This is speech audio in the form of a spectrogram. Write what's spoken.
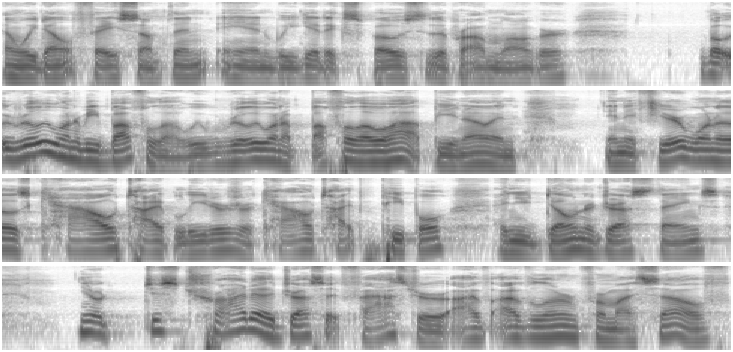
and we don't face something and we get exposed to the problem longer. But we really want to be buffalo. We really want to buffalo up, you know, and and if you're one of those cow type leaders or cow type people and you don't address things, you know, just try to address it faster. I've I've learned for myself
